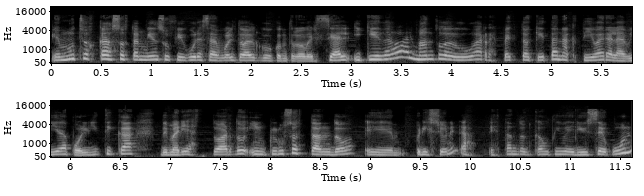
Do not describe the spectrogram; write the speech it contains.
en muchos casos también su figura se ha vuelto algo controversial y quedaba al manto de duda respecto a qué tan activa era la vida política de María Estuardo, incluso estando eh, prisionera, estando en cautiverio. Y según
